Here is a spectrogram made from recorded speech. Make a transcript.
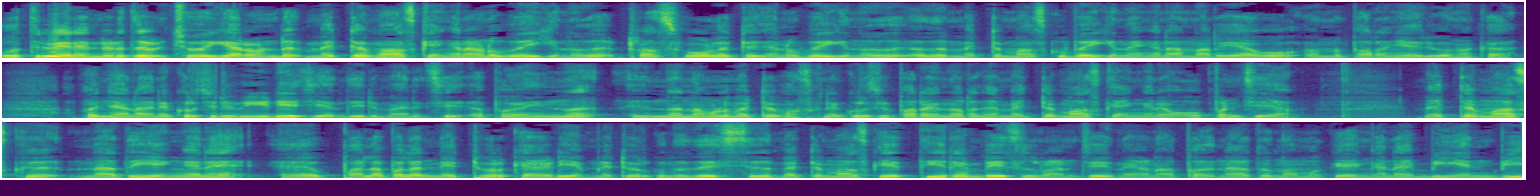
ഒത്തിരി പേര് എന്റെ അടുത്ത് ചോദിക്കാറുണ്ട് മെറ്റമാസ്ക് എങ്ങനെയാണ് ഉപയോഗിക്കുന്നത്? ട്രസ് വാളറ്റ് ഞാൻ ഉപയോഗിക്കുന്നത്? അത് മെറ്റമാസ്ക് ഉപയോഗിക്കുന്നത് എങ്ങനെയാണെന്ന് അറിയാവോ? എന്ന് പറഞ്ഞു തരുമോ എന്നൊക്കെ. അപ്പം ഞാൻ അതിനെക്കുറിച്ചൊരു വീഡിയോ ചെയ്യാൻ തീരുമാനിച്ച് അപ്പോൾ ഇന്ന് ഇന്ന് നമ്മൾ മെറ്റമാസ്കിനെ കുറിച്ച് പറയുന്നത് പറഞ്ഞാൽ മെറ്റമാസ്ക് എങ്ങനെ ഓപ്പൺ ചെയ്യാം? മെറ്റമാസ്കിനകത്ത് എങ്ങനെ പല പല നെറ്റ്വർക്ക് ആഡ് ചെയ്യാം. നെറ്റ്വർക്ക് ഉദ്ദേശിച്ചത് മെറ്റമാസ്ക് എത്തീരിയം ബേസിൽ റൺ ചെയ്യുന്നതാണ്. അപ്പോൾ അതിനകത്ത് നമുക്ക് എങ്ങനെ ബി എൻ ബി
